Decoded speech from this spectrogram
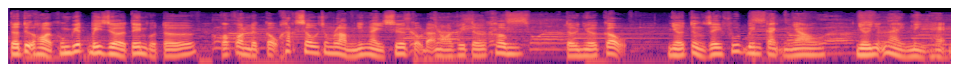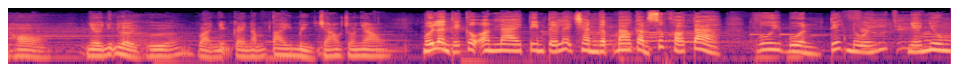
Tớ tự hỏi không biết bây giờ tên của tớ có còn được cậu khắc sâu trong lòng như ngày xưa cậu đã nói với tớ không? Tớ nhớ cậu, nhớ từng giây phút bên cạnh nhau, nhớ những ngày mình hẹn hò, nhớ những lời hứa và những cái nắm tay mình trao cho nhau. Mỗi lần thấy cậu online, tim tớ lại tràn ngập bao cảm xúc khó tả, vui, buồn, tiếc nuối, nhớ nhung.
